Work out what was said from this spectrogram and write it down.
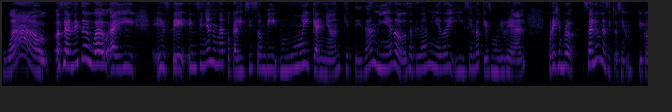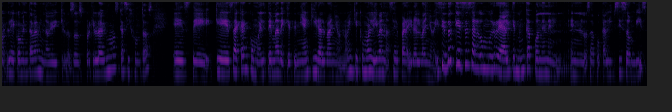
¡Wow! O sea, neta, wow, ahí este, enseñan un apocalipsis zombie muy cañón que te da miedo, o sea, te da miedo y, y siento que es muy real. Por ejemplo, sale una situación que le comentaba a mi novio y que los dos, porque la vimos casi juntos, este, que sacan como el tema de que tenían que ir al baño, ¿no? Y que cómo le iban a hacer para ir al baño. Y siento que eso es algo muy real que nunca ponen en, en los apocalipsis zombies,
